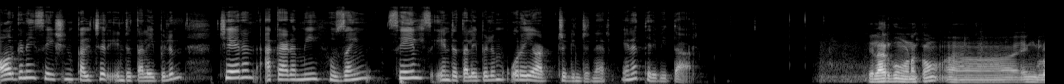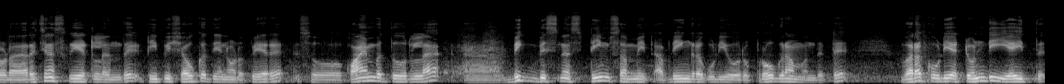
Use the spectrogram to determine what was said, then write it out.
ஆர்கனைசேஷன் கல்ச்சர் என்ற தலைப்பிலும் சேரன் அகாடமி ஹுசைன் சேல்ஸ் என்ற தலைப்பிலும் உரையாற்றுகின்றனர் என தெரிவித்தார். எல்லாருக்கும் வணக்கம். எங்களோட ரிச்னஸ் கிரியேட்டர்லேருந்து டிபி ஷவுகத் என்னோட பேர். ஸோ கோயம்புத்தூரில் பிக் பிஸ்னஸ் டீம் சம்மிட் அப்படிங்கிற கூடிய ஒரு ப்ரோக்ராம் வந்துட்டு வரக்கூடிய டுவெண்ட்டி எயித்து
